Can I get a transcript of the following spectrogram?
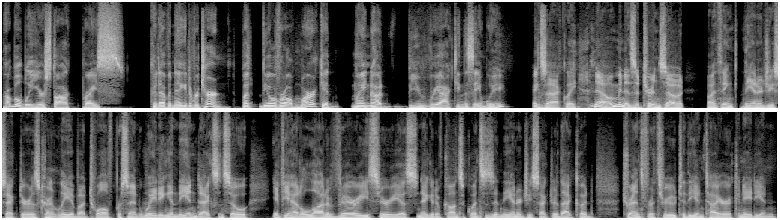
probably your stock price could have a negative return. But the overall market might not be reacting the same way. Exactly. Now, I mean, as it turns out, I think the energy sector is currently about 12% weighting in the index. And so, if you had a lot of very serious negative consequences in the energy sector, that could transfer through to the entire Canadian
